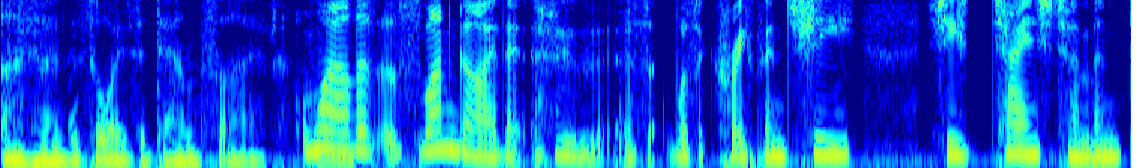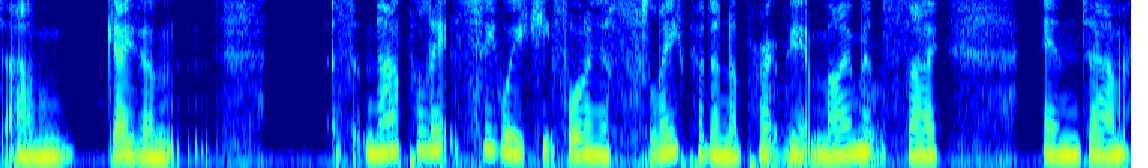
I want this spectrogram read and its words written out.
I know there's always a downside. well, there's one guy that who is, was a creep, and she she changed him and um, gave him. Is it narcolepsy where you keep falling asleep at inappropriate moments? So, and um,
